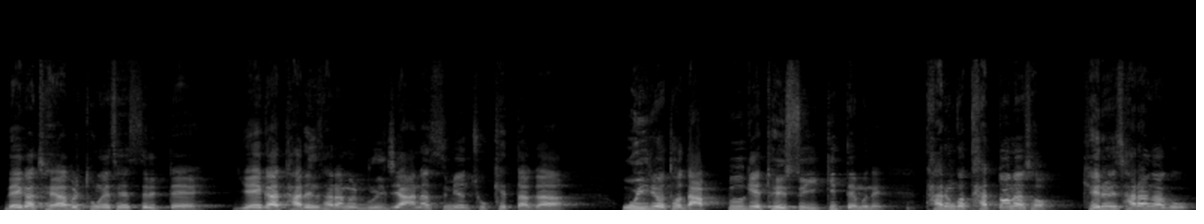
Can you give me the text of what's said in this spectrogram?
내가 제압을 통해서 했을 때 얘가 다른 사람을 물지 않았으면 좋겠다가 오히려 더 나쁘게 될 수 있기 때문에 다른 거 다 떠나서 개를 사랑하고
